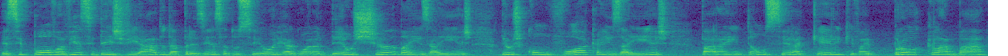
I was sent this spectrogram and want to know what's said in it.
Esse povo havia se desviado da presença do Senhor e agora Deus chama Isaías, Deus convoca Isaías para então ser aquele que vai proclamar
